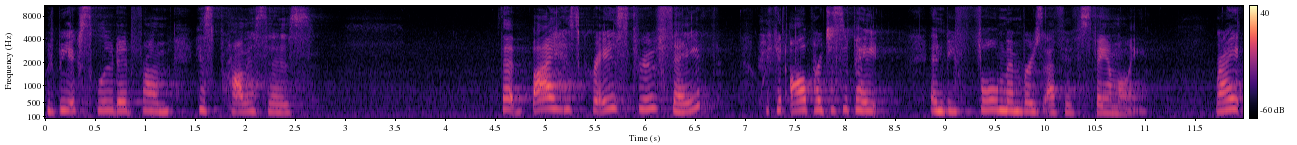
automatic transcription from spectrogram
would be excluded from his promises. That by his grace through faith, we could all participate and be full members of his family, right?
